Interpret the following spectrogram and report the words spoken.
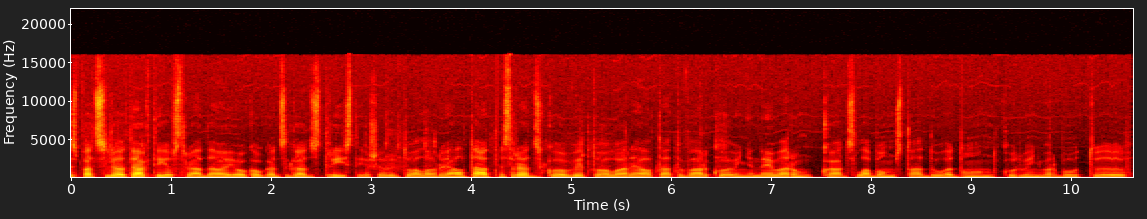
Es pats ļoti aktīvi strādāju jau kaut kādus gadus, trīs tieši ar virtuālo realitāti. Es redzu, ko virtuālā realitāte var, ko viņa nevar un kādus labumus tā dod, un kur viņa varbūt uh,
